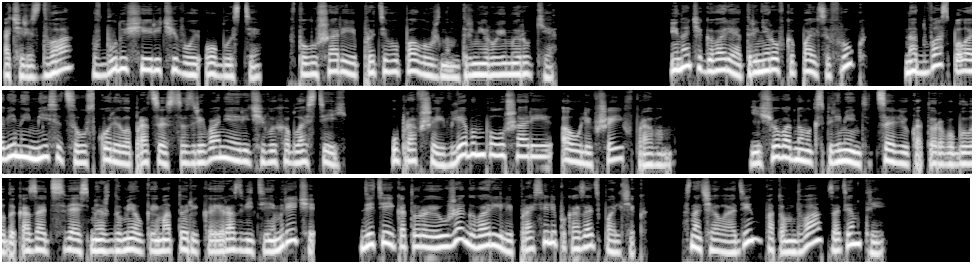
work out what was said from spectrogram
А через два — в будущей речевой области, в полушарии противоположном тренируемой руке. Иначе говоря, тренировка пальцев рук на два с половиной месяца ускорила процесс созревания речевых областей, у правшей в левом полушарии, а у левшей — в правом. Еще в одном эксперименте, целью которого было доказать связь между мелкой моторикой и развитием речи, детей, которые уже говорили, просили показать пальчик. Сначала один, потом два, затем три.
